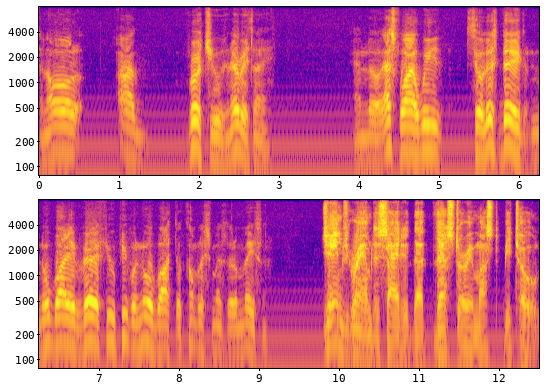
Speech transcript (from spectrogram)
and all our virtues and everything. And uh, that's why we till this day, nobody, very few people know about the accomplishments of the Mason. James Graham decided that their story must be told.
